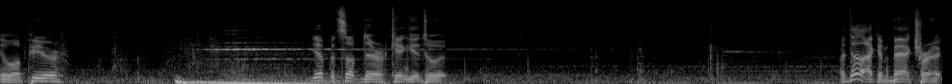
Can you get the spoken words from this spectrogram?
Go up here. Yep, it's up there. Can't get to it. I doubt I can backtrack.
